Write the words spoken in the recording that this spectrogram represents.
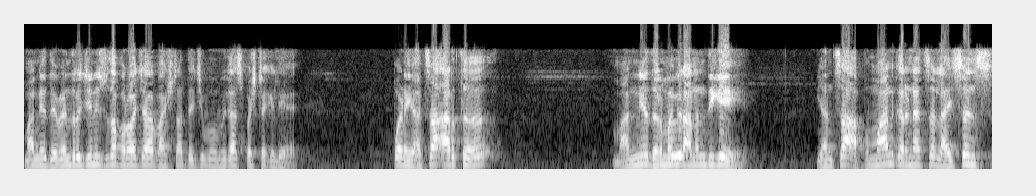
मान्य देवेंद्रजींनी सुद्धा परवाच्या भाषणात त्याची भूमिका स्पष्ट केली आहे. पण याचा अर्थ मान्य धर्मवीर आनंद दिघे यांचा अपमान करण्याचं लायसन्स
